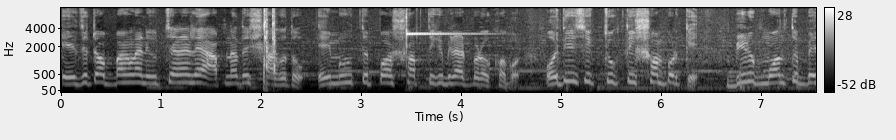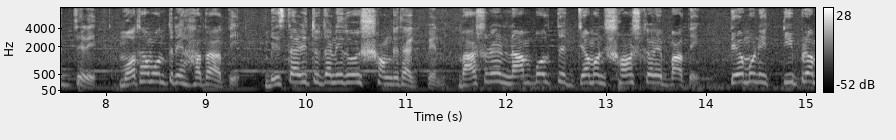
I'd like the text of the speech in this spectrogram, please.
এজেট of Bangla news চ্যানেলে আপনাদের স্বাগত। এই মুহূর্তের পর সব থেকে বিরাট বড় খবর। ঐতিহাসিক চুক্তির সম্পর্কে বিরূপ মন্তব্যের জেরে মথামন্ত্রী হাতাহাতি বিস্তারিত জানিয়ে দেওয়ার সঙ্গে থাকবেন। ভাষণের নাম বলতে যেমন সংস্কারের বাদে তেমনি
